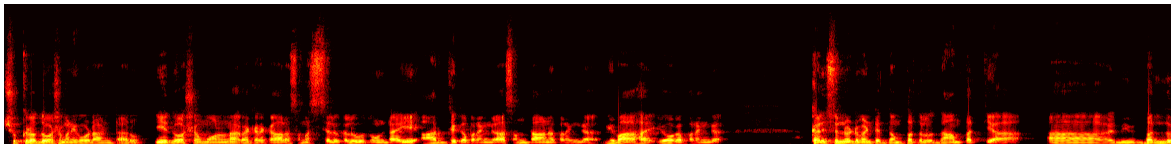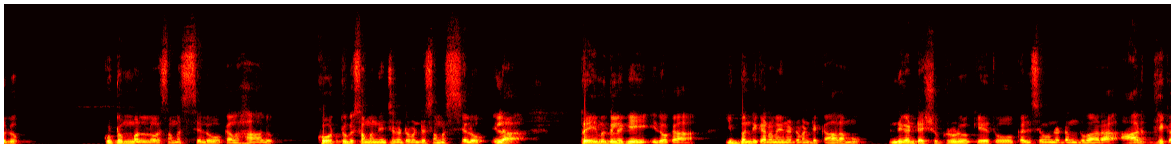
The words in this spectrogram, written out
శుక్రదోషం అని కూడా అంటారు. ఈ దోషం వలన రకరకాల సమస్యలు కలుగుతూ ఉంటాయి. ఆర్థిక పరంగా సంతాన పరంగా వివాహ యోగ పరంగా కలిసి ఉన్నటువంటి దంపతులు దాంపత్య ఇబ్బందులు కుటుంబంలో సమస్యలు కలహాలు కోర్టుకు సంబంధించినటువంటి సమస్యలు ఇలా ప్రేమికులకి ఇది ఒక ఇబ్బందికరమైనటువంటి కాలము. ఎందుకంటే శుక్రుడు కేతువు కలిసి ఉండటం ద్వారా ఆర్థిక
